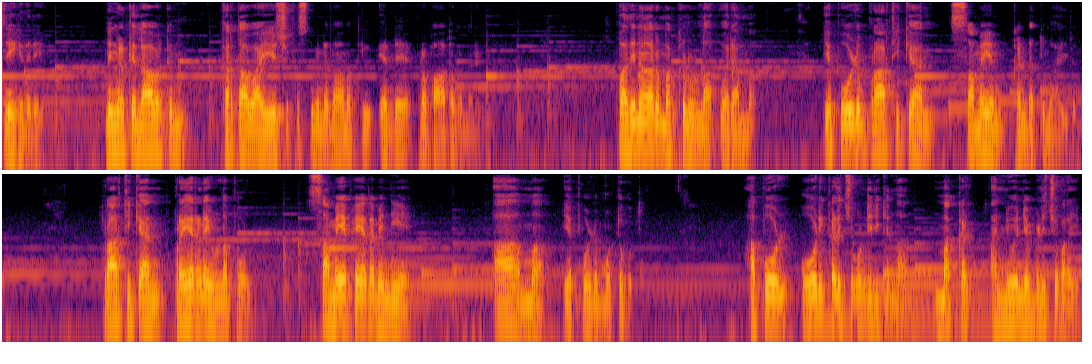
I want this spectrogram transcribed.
സ്നേഹിതരെ നിങ്ങൾക്കെല്ലാവർക്കും കർത്താവായ യേശു ക്രിസ്തുവിന്റെ നാമത്തിൽ എന്റെ പ്രഭാതവന്ദനങ്ങൾ. പതിനാറ് മക്കളുള്ള ഒരമ്മ എപ്പോഴും പ്രാർത്ഥിക്കാൻ സമയം കണ്ടെത്തുമായിരുന്നു. പ്രാർത്ഥിക്കാൻ പ്രേരണയുള്ളപ്പോൾ സമയഭേദമെന്നിയെ ആ അമ്മ എപ്പോഴും മുട്ടുകുത്തും. അപ്പോൾ ഓടിക്കളിച്ചുകൊണ്ടിരിക്കുന്ന മക്കൾ അന്യോന്യം വിളിച്ചു പറയും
